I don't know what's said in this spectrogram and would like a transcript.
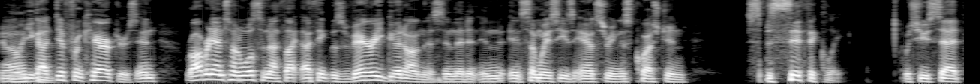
You know, like you got that. different characters. And Robert Anton Wilson, I thought I think was very good on this, in that in, in some ways he's answering this question specifically, which you said,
